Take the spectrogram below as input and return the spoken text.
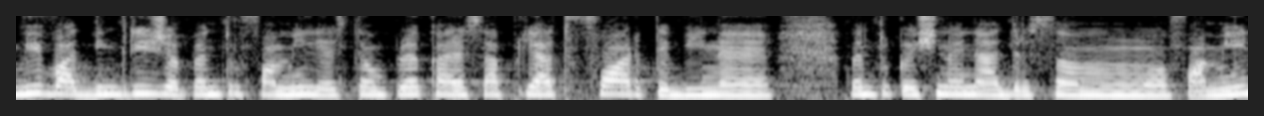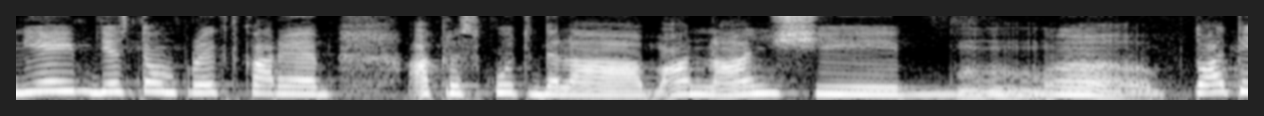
Vivat din grijă pentru familie este un proiect care s-a pliat foarte bine pentru că și noi ne adresăm familiei. Este un proiect care a crescut de la an la an și uh, toate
